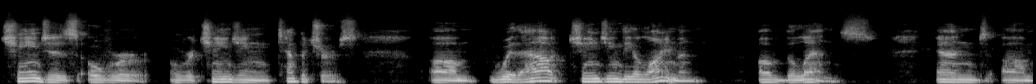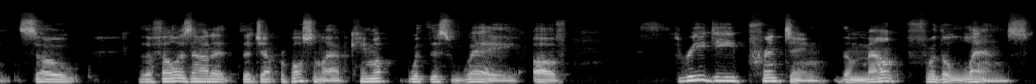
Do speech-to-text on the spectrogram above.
changes over over changing temperatures um, without changing the alignment of the lens. And um, so the fellows out at the Jet Propulsion Lab came up with this way of 3D printing the mount for the lens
